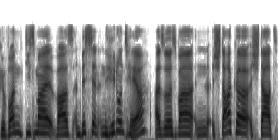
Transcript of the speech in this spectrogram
gewonnen. Diesmal war es ein bisschen ein Hin und Her. Also es war ein starker Start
